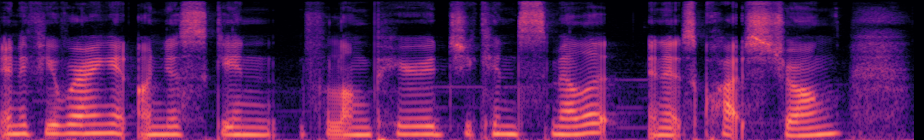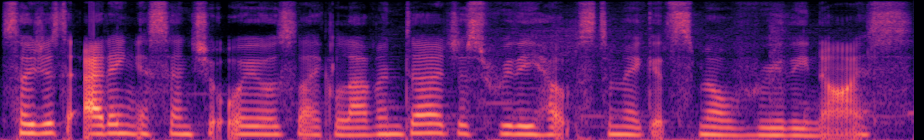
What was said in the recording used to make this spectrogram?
and if you're wearing it on your skin for long periods you can smell it and it's quite strong so just adding essential oils like lavender just really helps to make it smell really nice.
